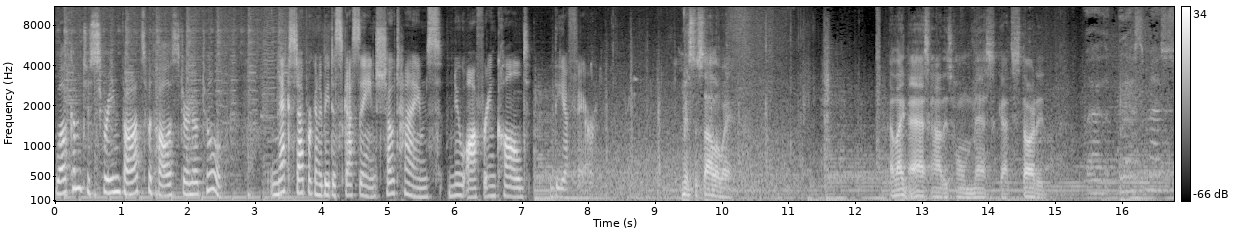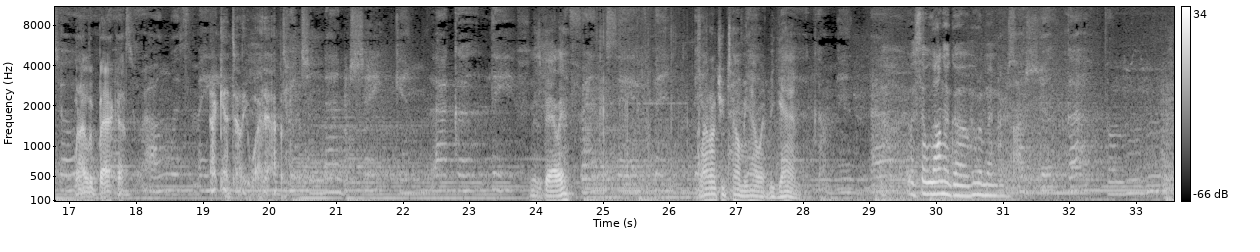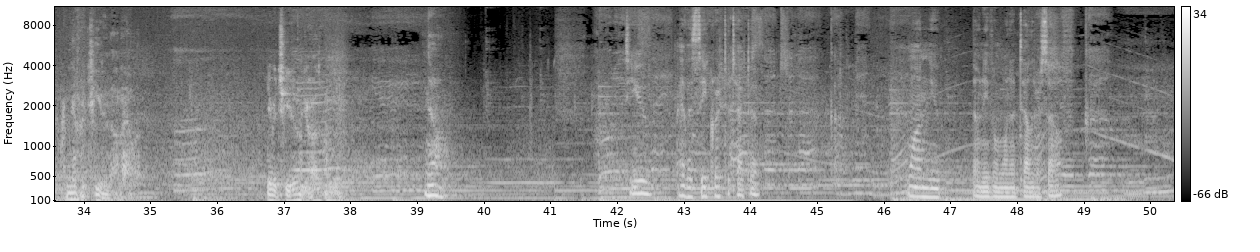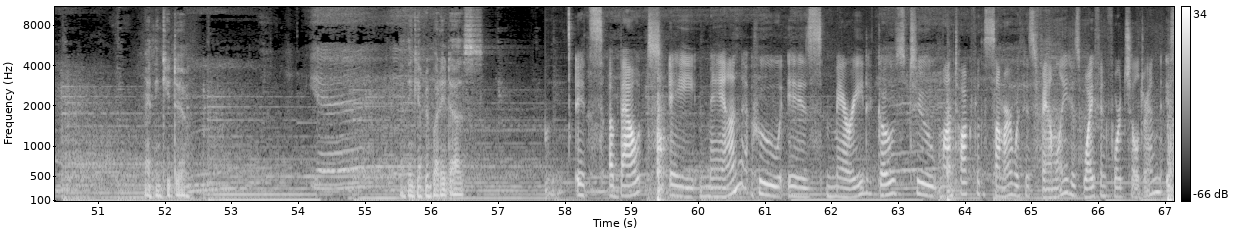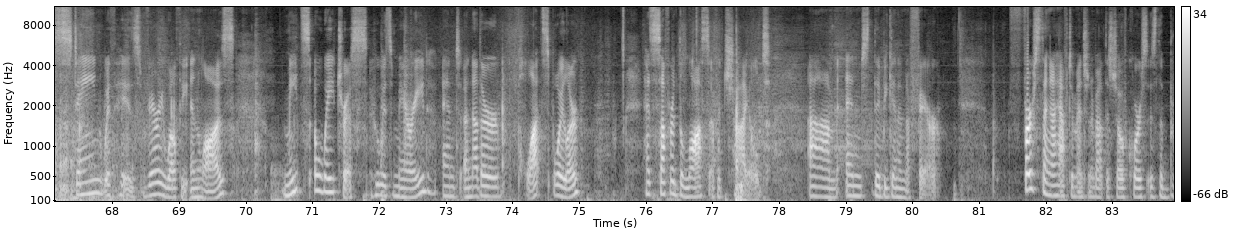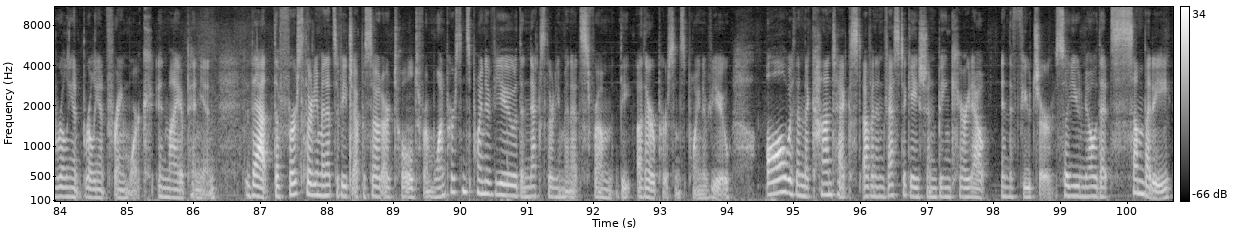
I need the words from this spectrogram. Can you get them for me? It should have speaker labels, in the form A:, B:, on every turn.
A: Welcome to Screen Thoughts with Hollister and O'Toole.
B: Next up, we're going to be discussing Showtime's new offering called The Affair.
C: Mr. Solloway, I'd like to ask how this whole mess got started.
D: When I look back, I, I can't tell you what happened.
C: Miss Bailey, why don't you tell me how it began?
E: It was so long ago, who remembers?
D: I've never cheated on Helen. You ever cheated on your husband?
E: No. Do you have a secret, detective? One you don't even want to tell yourself? I think you do. I think everybody does.
B: It's about a man who is married, goes to Montauk for the summer with his family, his wife and four children, is staying with his very wealthy in laws, meets a waitress who is married, and another plot spoiler has suffered the loss of a child, um, and they begin an affair. First thing I have to mention about the show, of course, is the brilliant, brilliant framework, in my opinion. That the first 30 minutes of each episode are told from one person's point of view, the next 30 minutes from the other person's point of view, all within the context of an investigation being carried out in the future. So you know that somebody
